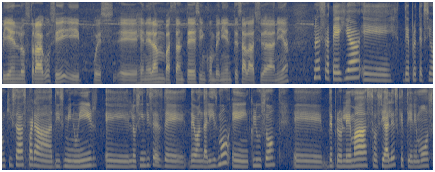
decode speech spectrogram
bien los tragos y pues eh, generan bastantes inconvenientes a la ciudadanía. Una estrategia eh, de protección quizás para disminuir eh, los índices de, vandalismo e incluso eh, de problemas sociales que tenemos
